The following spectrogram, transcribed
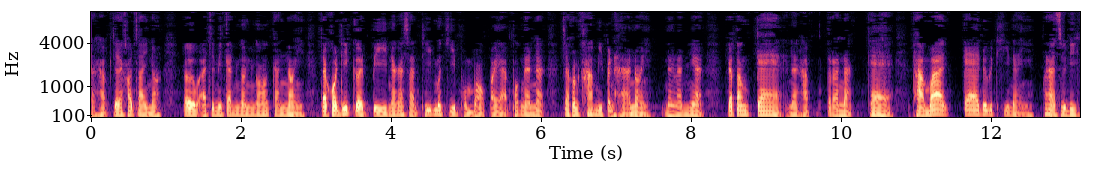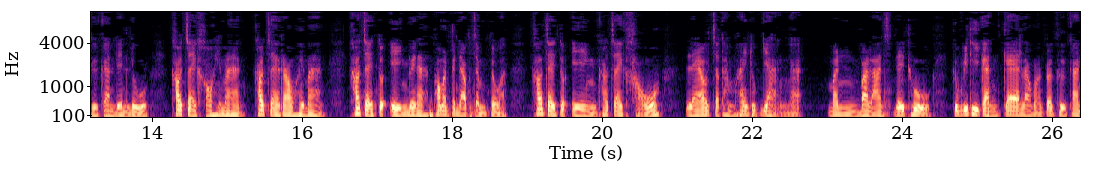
นะครับ จะได้เข้าใจเนาะเอออาจจะมีการงอนง้อกันหน่อย แต่คนที่เกิดปีนักษัตริย์ที่เมื่อกี้ผมบอกไปอะพวกนั้นอะจะค่อนข้างมีปัญหาหน่อย ดังนั้นเนี่ยก็ต้องแก้นะครับ ตระหนักแก้ ถามว่าแก้ด้วยวิธีไหน พระราชบดีคือการเรียนรู้ เข้าใจเขาให้มาก เข้าใจเราให้มาก เข้าใจตัวเองด้วยนะ เพราะมันเป็นดาวประจำตัว เข้าใจตัวเองเข้าใจเขา แล้วจะทำให้ทุกอย่างอะมันบาลานซ์ได้ถูก คือวิธีการแก้เราอะก็คือการ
